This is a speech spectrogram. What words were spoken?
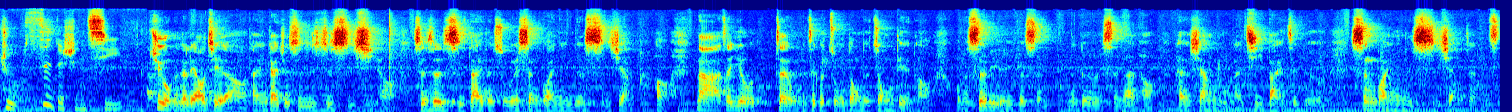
主祀的神奇。据我们的了解了哈，它应该就是日治时期哈神圣时代的所谓圣观音的石像。好，那在右在我们这个左洞的终点哈，我们设立了一个神那个神案哈，还有香炉来祭拜这个圣观音的石像这样子。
